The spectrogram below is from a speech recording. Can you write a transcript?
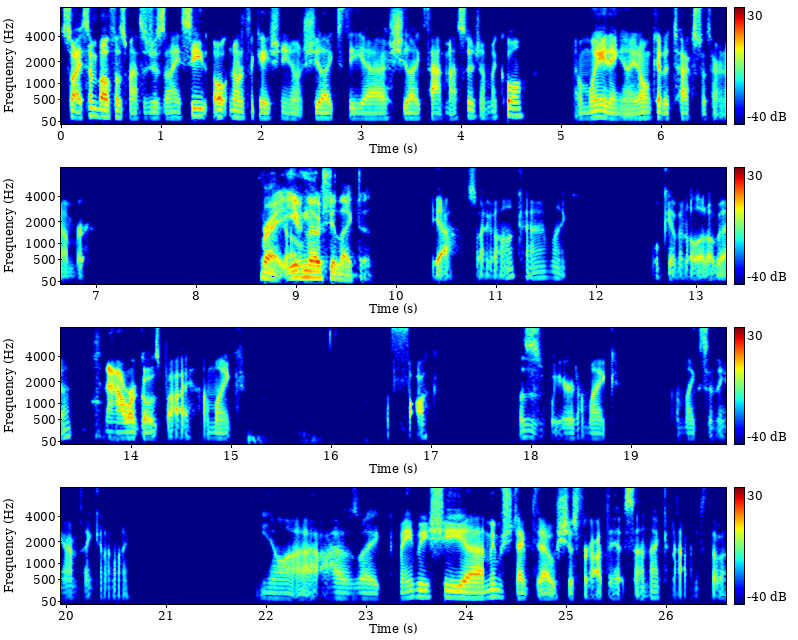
So I send both those messages, and I see oh notification. You know she liked the uh, she liked that message. I'm like, cool. I'm waiting, and I don't get a text with her number. Right. Even though she liked it. Yeah. So I go, okay. I'm like, we'll give it a little bit. An hour goes by. I'm like, the fuck? This is weird. I'm like, I'm like sitting here. I'm thinking, I'm like, you know, I, I was like, maybe she, uh, maybe she typed it out. She just forgot to hit send. That can happen to the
